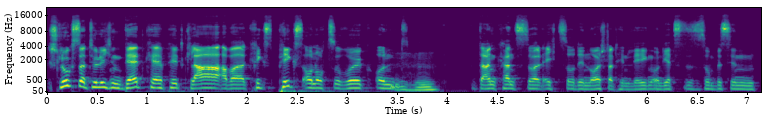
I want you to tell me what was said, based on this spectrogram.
schluckst natürlich einen Dead-Cap-Hit, klar, aber kriegst Picks auch noch zurück und mhm. dann kannst du halt echt so den Neustart hinlegen. Und jetzt ist es so ein bisschen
